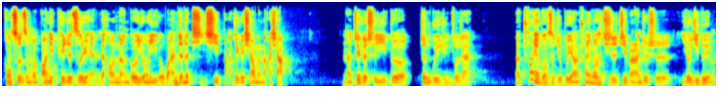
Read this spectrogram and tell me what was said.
公司怎么帮你配置资源，然后能够用一个完整的体系把这个项目拿下。那这个是一个正规军作战。那创业公司就不一样，创业公司其实基本上就是游击队嘛，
